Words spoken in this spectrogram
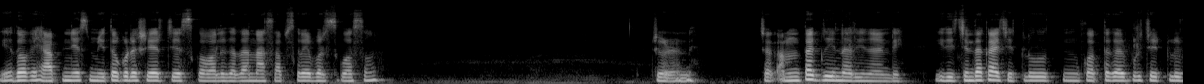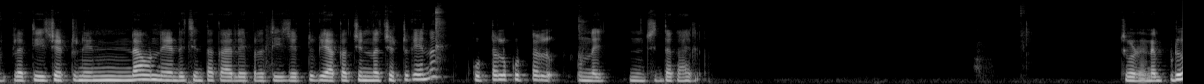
ఏదో ఒక హ్యాపీనెస్ మీతో కూడా షేర్ చేసుకోవాలి కదా నా సబ్స్క్రైబర్స్ కోసం. చూడండి. అంతా గ్రీనరీనండి ఇది చింతకాయ చెట్లు కొత్తగా ఇప్పుడు చెట్లు ప్రతి చెట్టు నిండా ఉన్నాయండి చింతకాయలు. ప్రతి చెట్టుకి అక్కడ చిన్న చెట్టుకైనా కుట్టలు కుట్టలు ఉన్నాయి చింతకాయలు. చూడండి. ఇప్పుడు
